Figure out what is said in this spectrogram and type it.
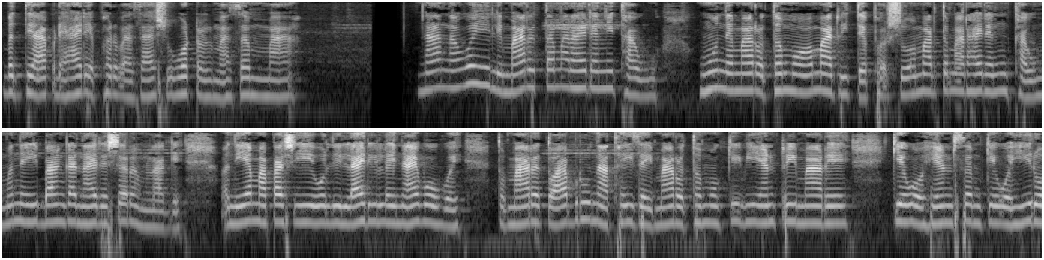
બધે આપણે હારે ફરવા જાશું હોટલમાં જમવા ના ના હોય એટલે મારે તમારા હારે નહીં થવું. હું ને મારો ધમો અમારી રીતે ફરશું. અમારે તમારા હારે નહીં થવું. મને એ બાંગાના હારે શરમ લાગે. અને એમાં પાછી ઓલી લારી લઈને આવ્યો હોય, તો મારે તો આબરૂ ના થઈ જાય. મારો ધમો કેવી એન્ટ્રી મારે, કેવો હેન્ડસમ કેવો હીરો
